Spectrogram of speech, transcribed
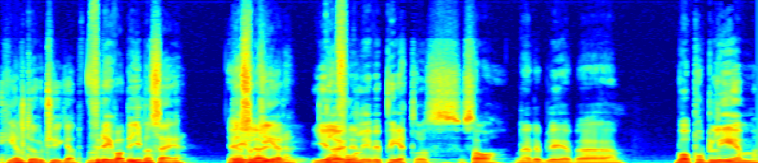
Helt övertygad. För det är vad Bibeln säger. Jag Den som gillar, ger, ju- gillar den det Levi Petrus sa när det blev, eh, var problem.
